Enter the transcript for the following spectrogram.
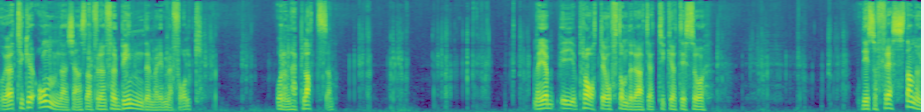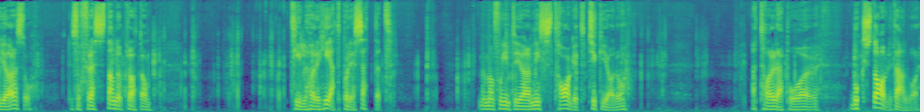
Och jag tycker om den känslan för den förbinder mig med folk. Och den här platsen. Men jag, jag pratar ofta om det där att jag tycker att det är så det är så frestande att göra så. Det är så frestande att prata om tillhörighet på det sättet. Men man får inte göra misstaget, tycker jag då, att ta det där på bokstavligt allvar.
